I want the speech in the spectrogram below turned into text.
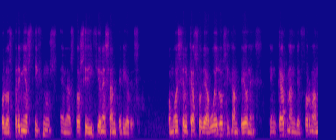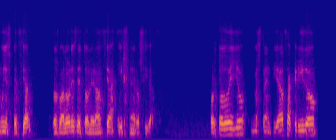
por los premios Cygnus en las dos ediciones anteriores, como es el caso de Abuelos y Campeones, que encarnan de forma muy especial los valores de tolerancia y generosidad. Por todo ello, nuestra entidad ha querido,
